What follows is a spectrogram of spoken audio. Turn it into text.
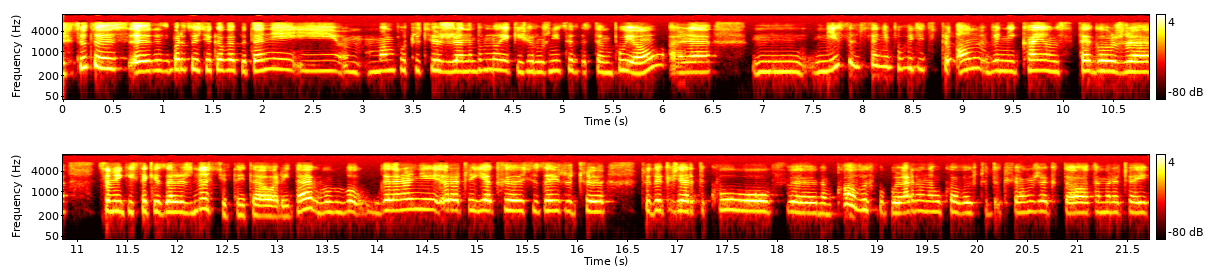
Wiesz co, to jest, e, to jest bardzo ciekawe pytanie i mam poczucie, że na pewno jakieś różnice występują, ale mm, nie jestem w stanie powiedzieć, czy one wynikają z tego, że są jakieś takie zależności w tej teorii, tak? Bo, bo generalnie raczej jak się zajrzy, czy, czy do jakichś artykułów e, naukowych, popularno-naukowych, czy do książek, to tam raczej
